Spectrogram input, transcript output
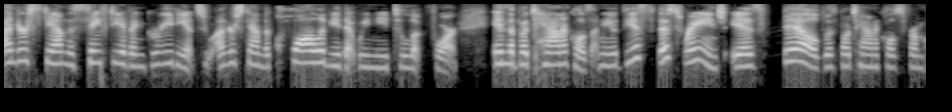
understand the safety of ingredients, who understand the quality that we need to look for in the botanicals. I mean, this, this range is filled with botanicals from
